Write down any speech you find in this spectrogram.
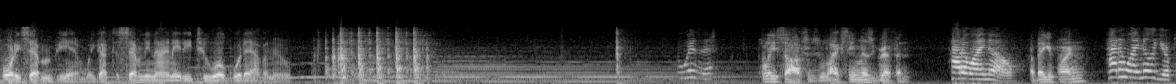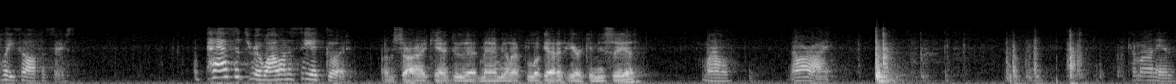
Eleven forty-seven p.m. We got to seventy-nine eighty-two Oakwood Avenue. Who is it? Police officers would like to see Miss Griffin. How do I know? I beg your pardon? How do I know you're police officers? Pass it through. I want to see it good. I'm sorry, I can't do that, ma'am. You'll have to look at it here. Can you see it? Well, all right. Come on in.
